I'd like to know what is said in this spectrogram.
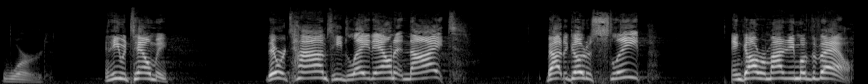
word. And he would tell me there were times he'd lay down at night about to go to sleep, and God reminded him of the vow.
